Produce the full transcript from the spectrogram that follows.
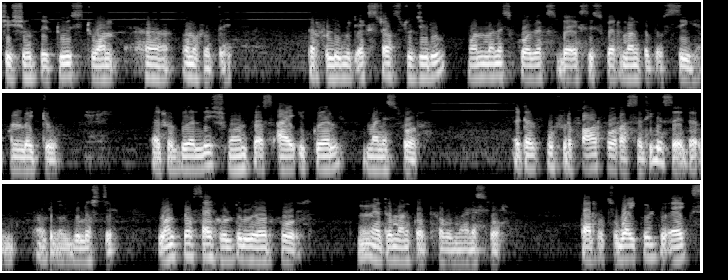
শীর্ষ হতে টুইস্ট ওয়ান অনুপাতে। তারপর limit x tends to zero one minus cos x by x square মান কত? সি ওয়ান বাই টু তারপর বিয়াল্লিশ one plus i equal minus four এটার উপরে পাওয়ার ফোর আছে, ঠিক আছে? এটা ভুল আসছে। One plus i whole to the power four এটার মান কত হবে? মাইনাস ফোর তারপর হচ্ছে ওয়াই ইকুয়াল টু এক্স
